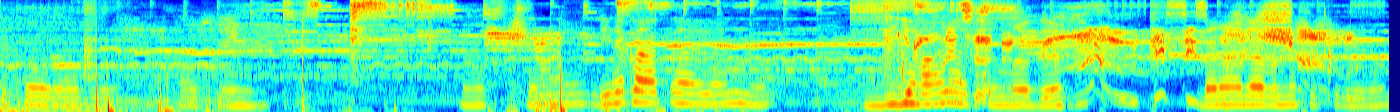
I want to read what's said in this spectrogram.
Bu kadar bu. Her Şimdi yine karakter gelmiyor. Zili hala açılmadı. Ben hala bunu şaşırıyorum.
